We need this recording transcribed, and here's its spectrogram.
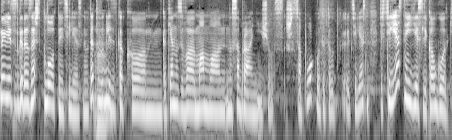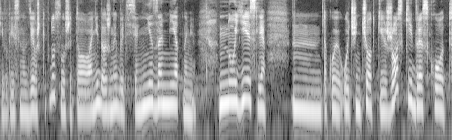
Ну, имеется в виду, когда, знаешь, плотные телесные. Вот это mm-hmm. выглядит как, эм, как я называю, мама на собрании еще вот сапог, вот это вот э, телесный. То есть телесные, если колготки, вот если нас девушки будут слушать, то они должны быть незаметными. Но если такой очень четкий, жесткий дресс-код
